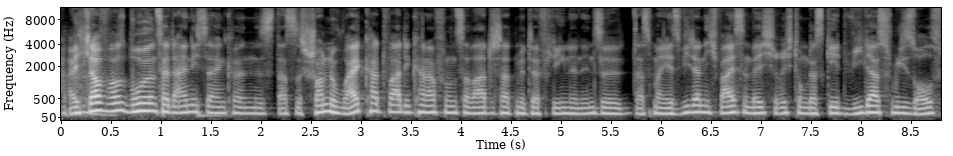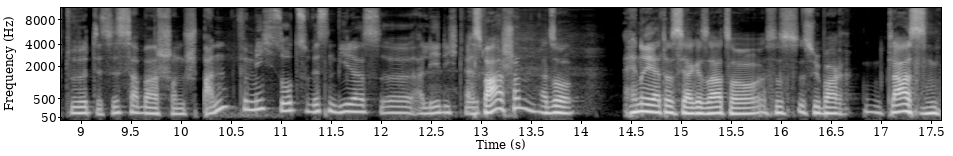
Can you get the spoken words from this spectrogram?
Aber ich glaube, wo wir uns halt einig sein können, ist, dass es schon eine Wildcard war, die keiner von uns erwartet hat mit der fliegenden Insel, dass man jetzt wieder nicht weiß, in welche Richtung das geht, wie das resolved wird. Es ist aber schon spannend für mich, so zu wissen, wie das äh, erledigt wird. Es war schon, also Henry hat es ja gesagt, so, es ist, ist über, klar, es ist ein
